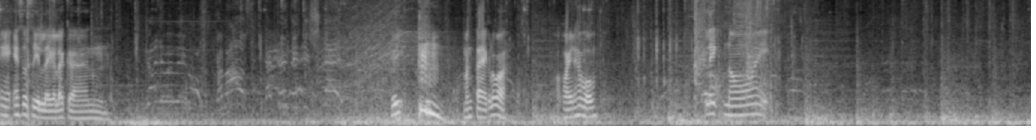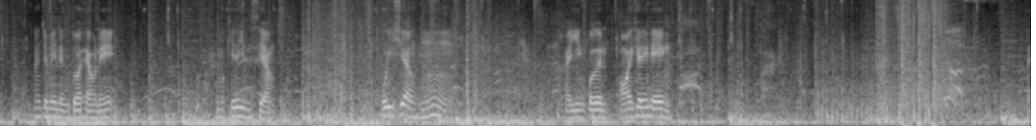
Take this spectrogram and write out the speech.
เอะแอสซัสซินอะไรกันแล้วกัน เฮ้ย มันแตกแล้วว่ะขออภัยนะครับผม เล็กน้อยน่าจะมีหนึ่งตัวแถวนี้ เมื่อกี้ได้ยินเสียงอุ้ยเชี่ยงอืมใครยิงปืน อ๋อไอ้เชี่ยนี่เอง แต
